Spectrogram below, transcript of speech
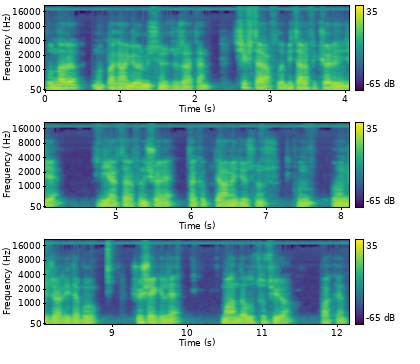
Bunları mutlaka görmüşsünüzdür zaten. Çift taraflı bir tarafı körelince diğer tarafını şöyle takıp devam ediyorsunuz. Bunun, bunun güzelliği de bu. Şu şekilde mandalı tutuyor. Bakın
